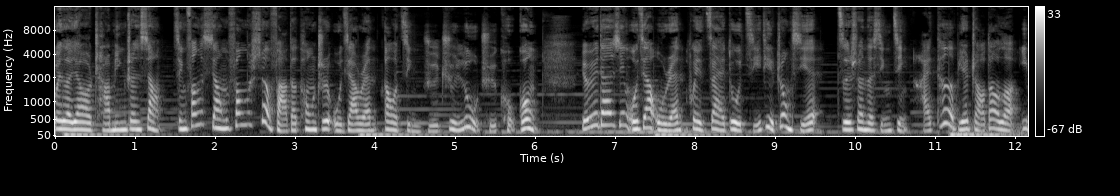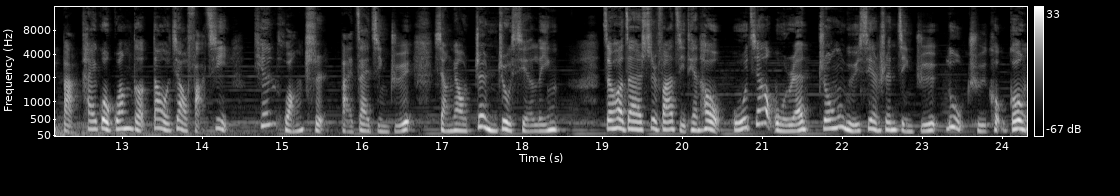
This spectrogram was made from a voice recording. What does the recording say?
为了要查明真相，警方想方设法的通知吴家人到警局去录取口供。由于担心吴家五人会再度集体中邪，资深的刑警还特别找到了一把开过光的道教法器天皇尺，摆在警局，想要镇住邪灵。最后在事发几天后，吴家五人终于现身警局录取口供，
